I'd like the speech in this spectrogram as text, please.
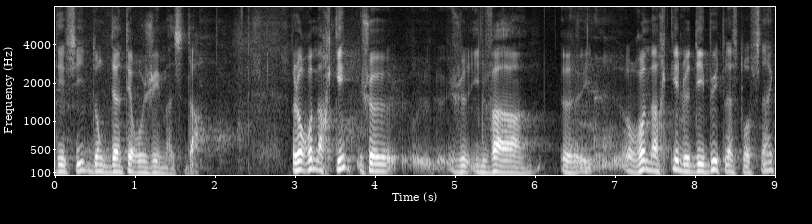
décide donc d'interroger Mazda. Alors remarquez, il va euh, remarquer le début de la strophe 5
